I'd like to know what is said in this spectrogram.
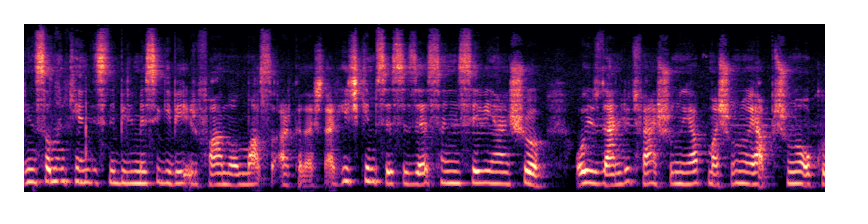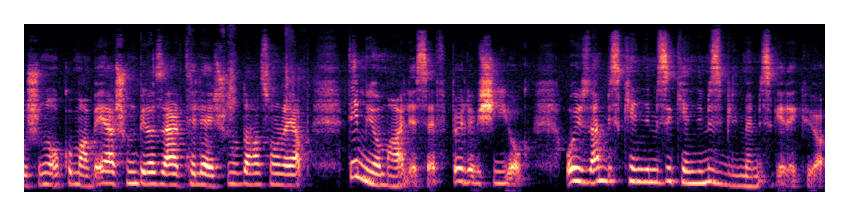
İnsanın kendisini bilmesi gibi irfan olmaz arkadaşlar. Hiç kimse size senin seviyen şu, O yüzden lütfen şunu yapma, şunu yap, şunu oku, şunu okuma veya şunu biraz ertele, şunu daha sonra yap demiyor maalesef. Böyle bir şey yok. O yüzden biz kendimizi kendimiz bilmemiz gerekiyor.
